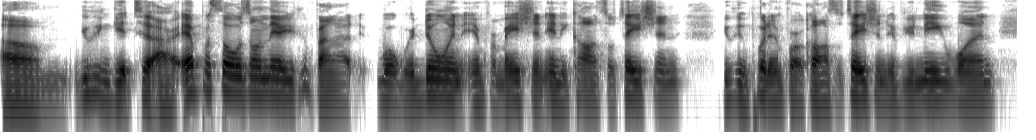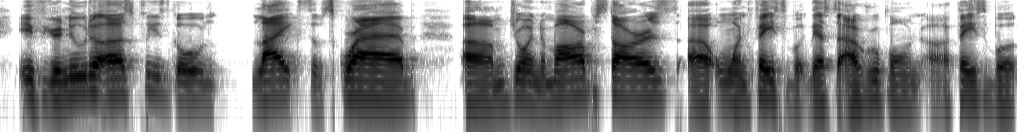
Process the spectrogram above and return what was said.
um, you can get to our episodes on there. You can find out what we're doing, information, any consultation. You can put in for a consultation if you need one. If you're new to us, please go like, subscribe, um, join the Mob Stars uh, on Facebook. That's our group on uh, Facebook.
